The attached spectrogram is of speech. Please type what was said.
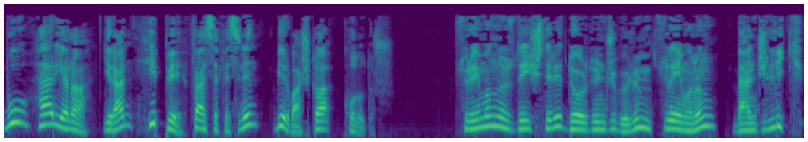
Bu her yana giren hippi felsefesinin bir başka koludur. Süleyman'ın özdeyişleri 4. bölüm Süleyman'ın bencillik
